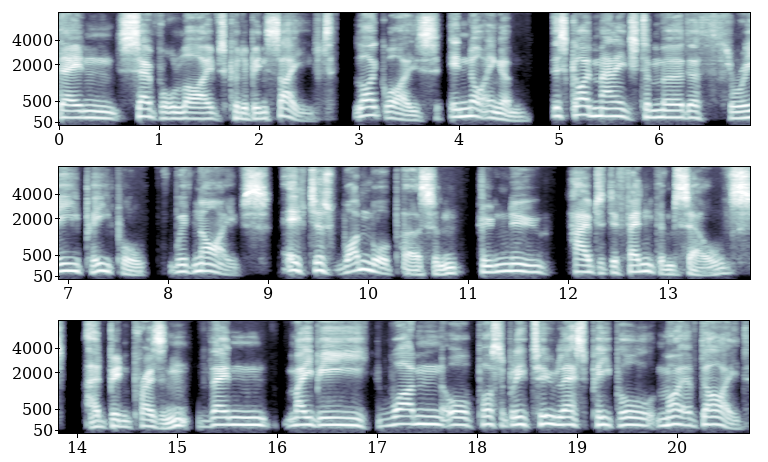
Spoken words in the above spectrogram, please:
then several lives could have been saved likewise in nottingham this guy managed to murder three people with knives if just one more person who knew how to defend themselves had been present, then maybe one or possibly two less people might have died.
